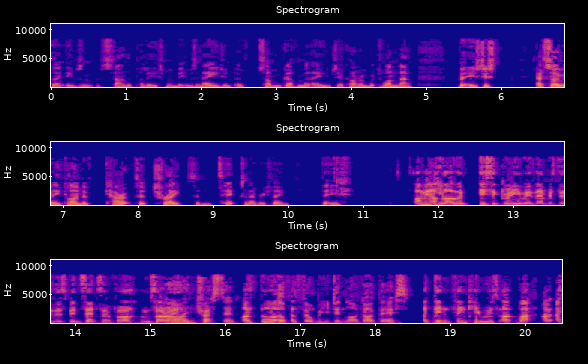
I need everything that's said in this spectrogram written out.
think he wasn't a standard policeman, but he was an agent of some government agency. I can't remember which one now. But it's just had so many kind of character traits and ticks and everything that he. I mean, I've You- got to disagree with everything that's been said so far. I'm sorry. Oh, interesting. I thought You thought loved the film, but you didn't like Guy Pearce. I didn't think he was. Uh, well, I, I,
